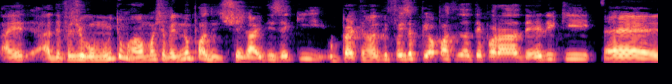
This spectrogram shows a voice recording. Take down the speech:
a, a defesa jogou muito mal, mas também não pode chegar e dizer que o Brett Hundley fez a pior partida da temporada dele, que é,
